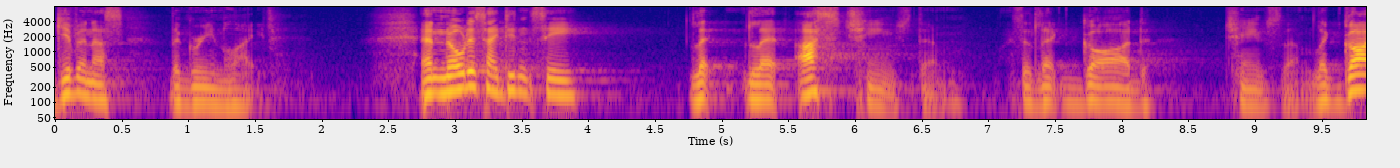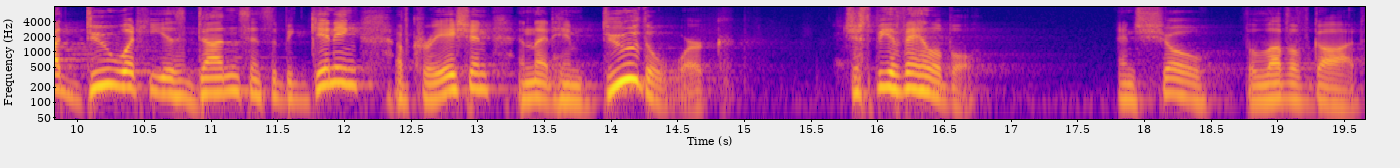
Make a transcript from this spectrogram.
given us the green light. And notice I didn't say let, let us change them. I said, let God change them. Let God do what He has done since the beginning of creation and let Him do the work. Just be available and show the love of God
